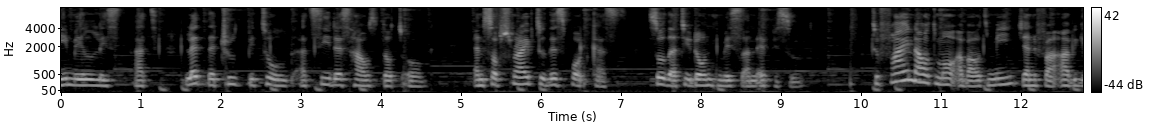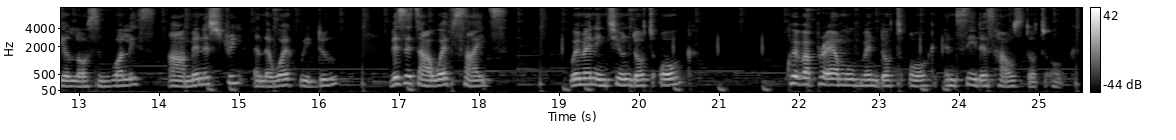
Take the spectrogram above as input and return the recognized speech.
email list at lettheTruthBeTold at cedarshouse.org and subscribe to this podcast so that you don't miss an episode. To find out more about me, Jennifer Abigail Lawson Wallace, our ministry, and the work we do, Visit our websites womenintune.org, quiverprayermovement.org, and cedarshouse.org.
